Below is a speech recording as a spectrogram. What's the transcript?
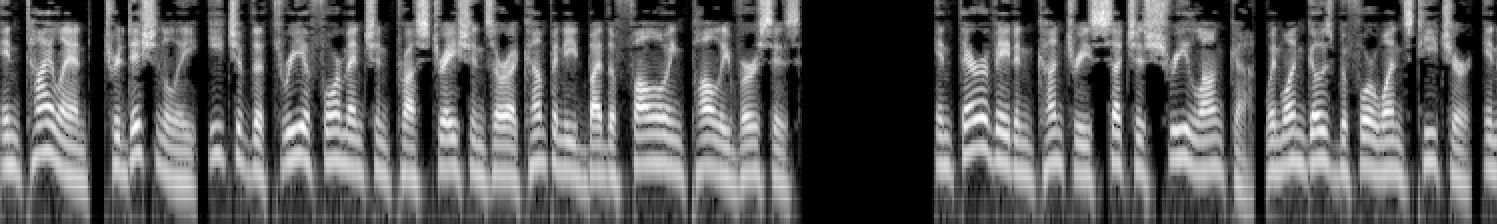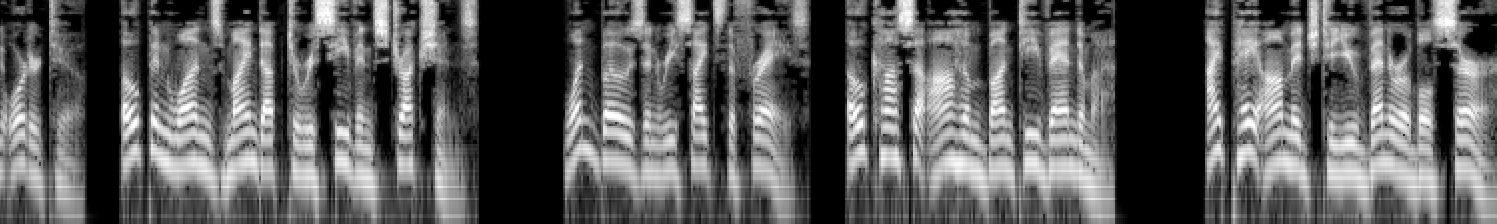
In Thailand, traditionally, each of the three aforementioned prostrations are accompanied by the following Pali verses In Theravadan countries such as Sri Lanka, when one goes before one's teacher, in order to open one's mind up to receive instructions. One bows and recites the phrase, Okasa aham bhante vandami. I pay homage to you venerable sir.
